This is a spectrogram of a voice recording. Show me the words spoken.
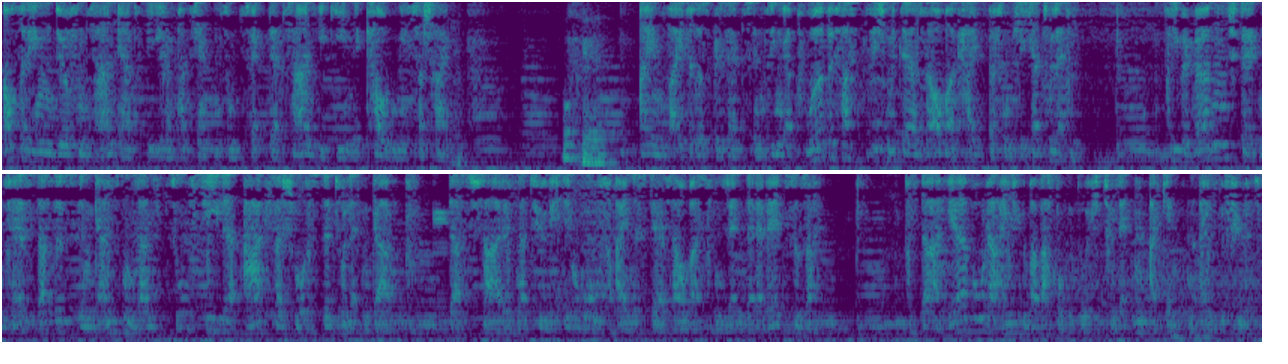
Außerdem dürfen Zahnärzte ihren Patienten zum Zweck der Zahnhygiene Kaugummis verschreiben. Okay. Ein weiteres Gesetz in Singapur befasst sich mit der Sauberkeit öffentlicher Toiletten. Die Behörden stellten fest, dass es im ganzen Land zu viele arg verschmutzte Toiletten gab. Das schadet natürlich dem Ruf, eines der saubersten Länder der Welt zu sein. Daher wurde eine Überwachung durch Toilettenagenten eingeführt.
